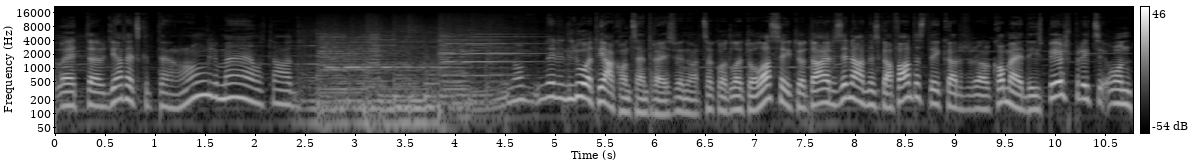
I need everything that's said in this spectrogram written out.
Bet uh, jāteic, ka tā angļu mēlē tāda nu, ir ļoti jākoncentrējas vienmēr, sakot, lai to lasītu, jo tā ir zinātniskā fantastika ar uh, komēdijas piešķirci. Un,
